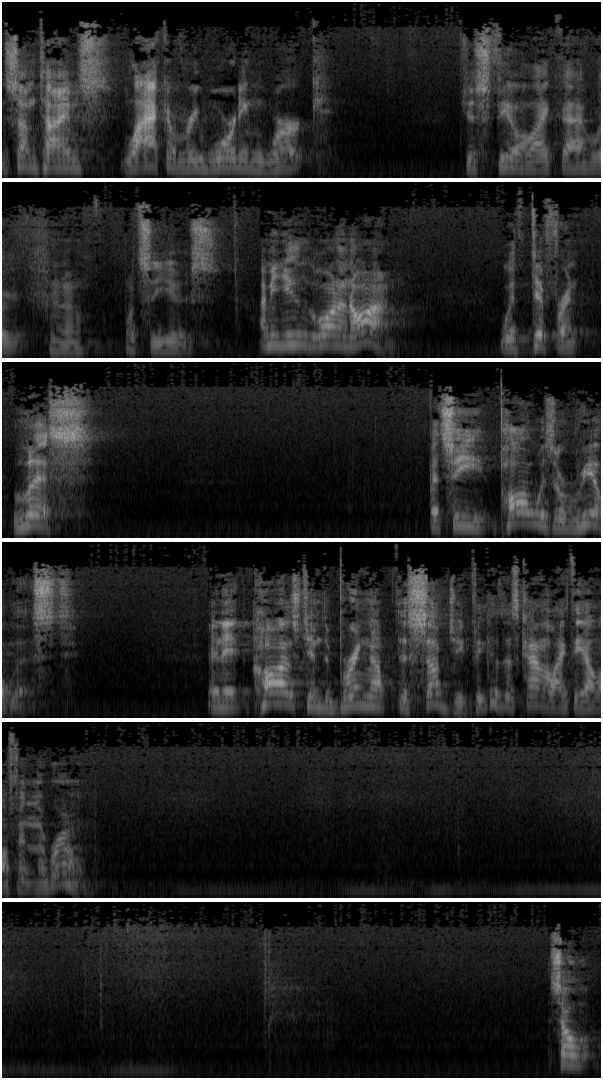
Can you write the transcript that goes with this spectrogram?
sometimes lack of rewarding work just feel like, ah, we're, you know, what's the use? I mean, you can go on and on with different lists. But see, Paul was a realist. And it caused him to bring up this subject because it's kind of like the elephant in the room. So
